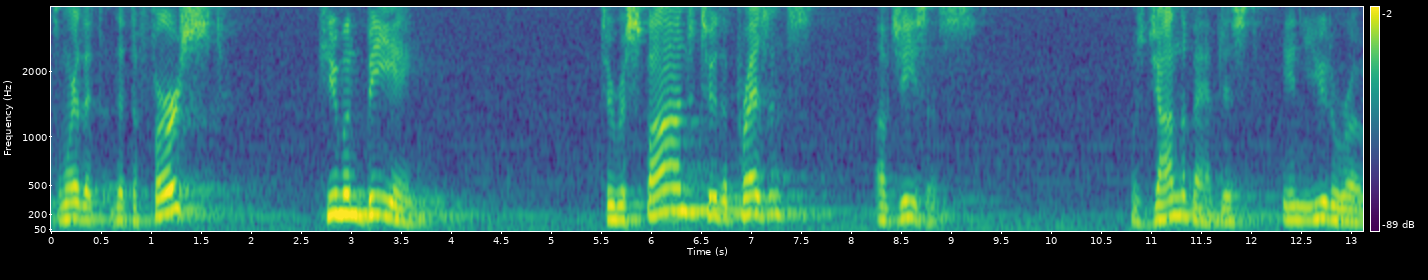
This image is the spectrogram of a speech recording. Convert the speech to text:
somewhere that, that the first human being to respond to the presence of Jesus was John the Baptist in utero.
